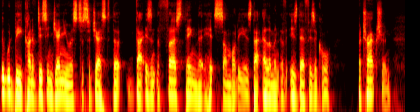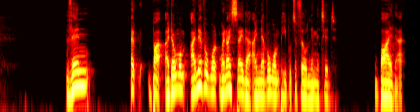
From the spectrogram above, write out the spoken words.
it would be kind of disingenuous to suggest that that isn't the first thing that hits somebody is that element of is their physical attraction. Then, uh, but I don't want, I never want, when I say that, I never want people to feel limited by that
